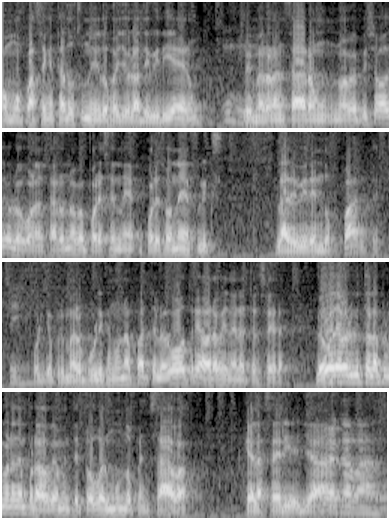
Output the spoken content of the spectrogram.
como pasa en Estados Unidos, ellos la dividieron. Primero lanzaron nueve episodios, luego lanzaron nueve, por, ese por eso Netflix la divide en dos partes. Sí. Porque primero publican una parte, luego otra y ahora viene la tercera. Luego de haber visto la primera temporada, obviamente todo el mundo pensaba que la serie ya Se había acabado.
